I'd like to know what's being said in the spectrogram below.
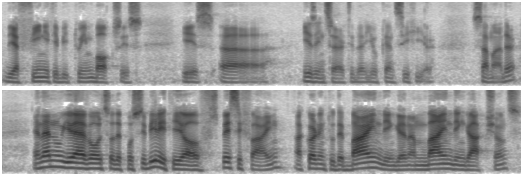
the affinity between boxes is, uh, is inserted. You can see here some other. And then we have also the possibility of specifying, according to the binding and unbinding actions,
